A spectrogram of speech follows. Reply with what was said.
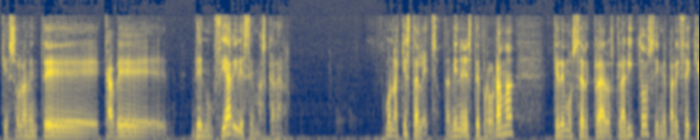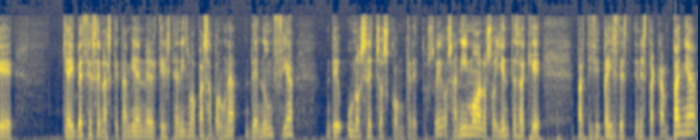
que solamente cabe denunciar y desenmascarar. Bueno, aquí está el hecho. También en este programa queremos ser claros, claritos, y me parece que, que hay veces en las que también el cristianismo pasa por una denuncia de unos hechos concretos. ¿eh? Os animo a los oyentes a que participéis en esta campaña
